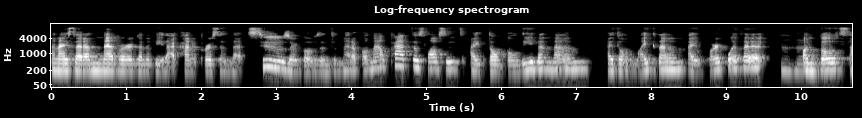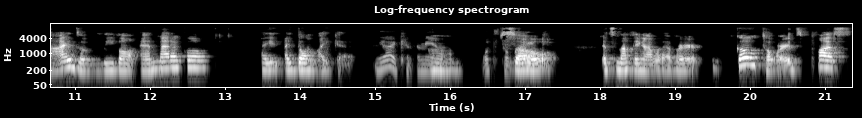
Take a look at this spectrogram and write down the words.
And I said, I'm never going to be that kind of person that sues or goes into medical malpractice lawsuits. I don't believe in them. I don't like them. I work with it hmm on both sides of legal and medical. I, I don't like it. Yeah, I can. I mean, Um, what's to like? so it's nothing I would ever go towards. Plus,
